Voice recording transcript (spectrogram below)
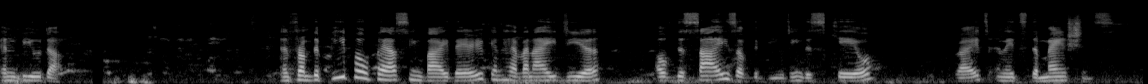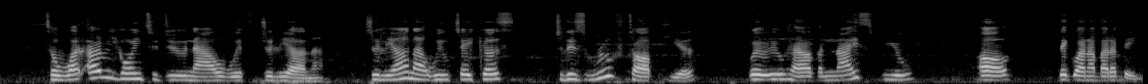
and build up. And from the people passing by there, you can have an idea of the size of the building, the scale, right? And its dimensions. So, what are we going to do now with Juliana? Juliana will take us to this rooftop here where we'll have a nice view of the Guanabara Bay.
